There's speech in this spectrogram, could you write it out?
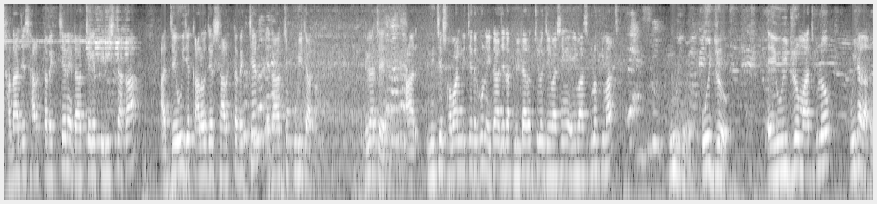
সাদা যে শার্কটা দেখছেন এটা হচ্ছে গিয়ে তিরিশ টাকা। আর যে ওই যে কালো যে শার্কটা দেখছেন এটা হচ্ছে কুড়ি টাকা। ঠিক আছে? আর নিচে সবার নিচে দেখুন এটা যেটা ফিল্টার হচ্ছিল যে মাসিংয়ে এই মাছগুলো কি মাছ? উইড্রো। এই উইড্রো মাছগুলো কুড়ি টাকা তো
